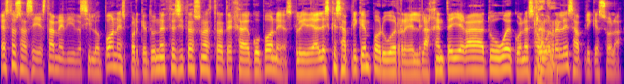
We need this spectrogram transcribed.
Esto es así, está medido. Si lo pones porque tú necesitas una estrategia de cupones, lo ideal es que se apliquen por URL. La gente llega a tu web con esa URL y se aplique sola.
